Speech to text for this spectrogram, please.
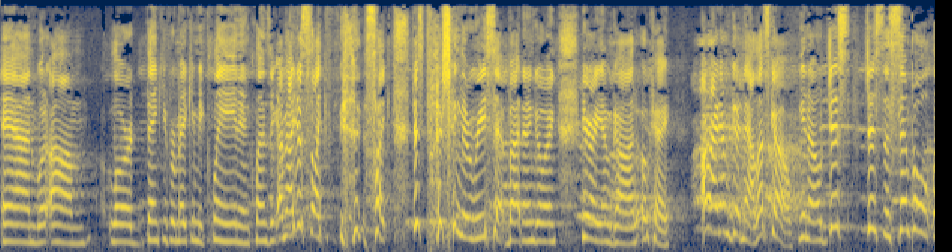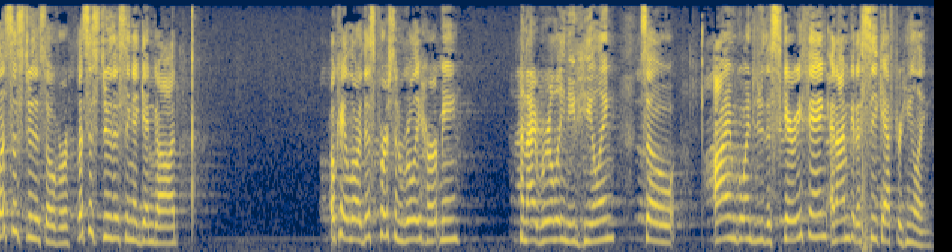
And what um, Lord, thank you for making me clean and cleansing. I mean, I just like, it's like just pushing the reset button and going, here I am, God. Okay. All right, I'm good now. Let's go. You know, just, just a simple, let's just do this over. Let's just do this thing again, God. Okay, Lord, this person really hurt me and I really need healing. So I'm going to do the scary thing and I'm going to seek after healing.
